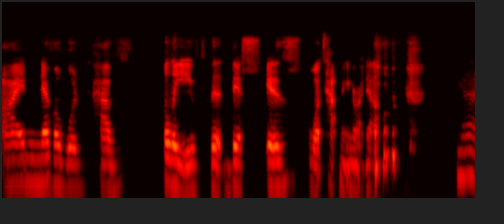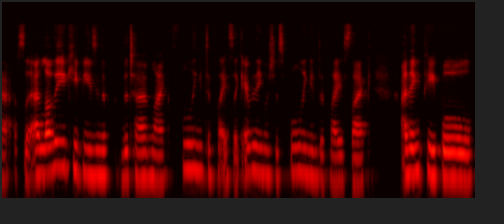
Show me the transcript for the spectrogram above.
I never would have believed that this is what's happening right now. yeah, absolutely. I love that you keep using the, the term like falling into place. Like everything was just falling into place. Like I think people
